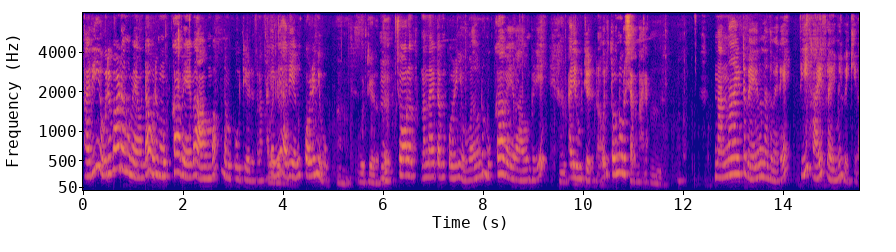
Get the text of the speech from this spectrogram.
അരി ഒരുപാട് അങ്ങ് വേവണ്ട. ഒരു മുക്കാ വേവ് ആകുമ്പോൾ നമുക്ക് ഊറ്റിയെടുക്കണം. അല്ലെങ്കിൽ അരി അങ്ങ് കുഴഞ്ഞു പോകും. ഊറ്റിയെടുത്ത് ചോറ് നന്നായിട്ട് അങ്ങ് കൊഴിഞ്ഞു പോകും. അതുകൊണ്ട് മുക്കാൽ വേവാകുമ്പോഴേ അരി ഊറ്റിയെടുക്കണം. ഒരു തൊണ്ണൂറ് ശതമാനം. നന്നായിട്ട് വേവുന്നത് വരെ തീ ഹൈ ഫ്ലെയിമിൽ വെക്കുക.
